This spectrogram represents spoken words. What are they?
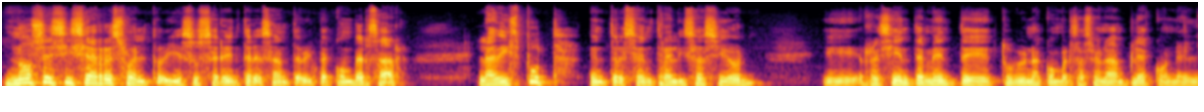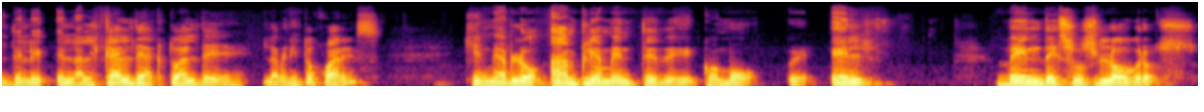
No sé si se ha resuelto, y eso será interesante ahorita conversar, la disputa entre centralización. Eh, recientemente tuve una conversación amplia con el, el alcalde actual de la Benito Juárez, quien me habló ampliamente de cómo eh, él vende sus logros,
